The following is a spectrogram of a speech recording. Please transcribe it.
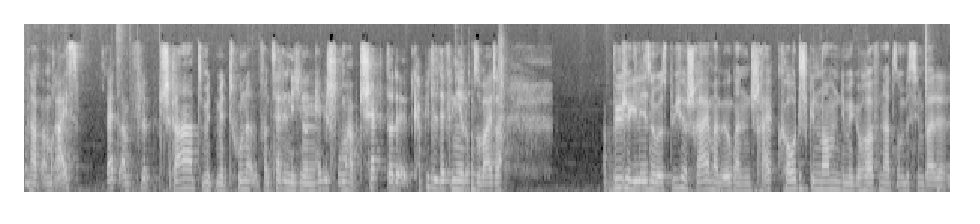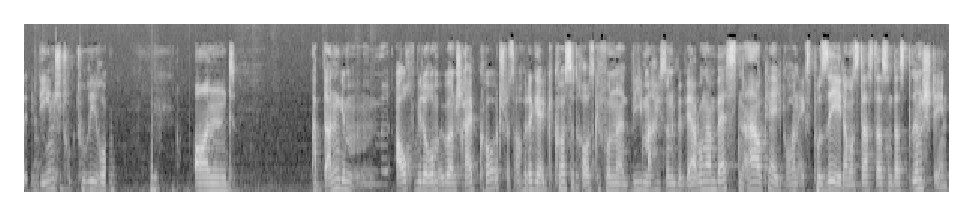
und habe am Reißbrett, am Flipchart mit, mit hunderten von Zetteln, die ich hin und her geschoben habe, Chapter, Kapitel definiert und so weiter habe Bücher gelesen über das Bücherschreiben, habe irgendwann einen Schreibcoach genommen, der mir geholfen hat, so ein bisschen bei der Ideenstrukturierung. Und habe dann auch wiederum über einen Schreibcoach, was auch wieder Geld gekostet, rausgefunden, wie mache ich so eine Bewerbung am besten. Ah, okay, ich brauche ein Exposé, da muss das, das und das drinstehen.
